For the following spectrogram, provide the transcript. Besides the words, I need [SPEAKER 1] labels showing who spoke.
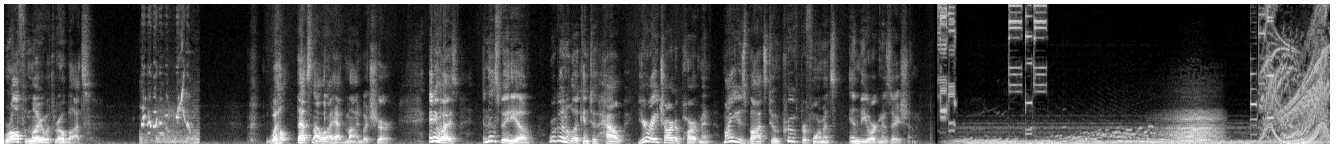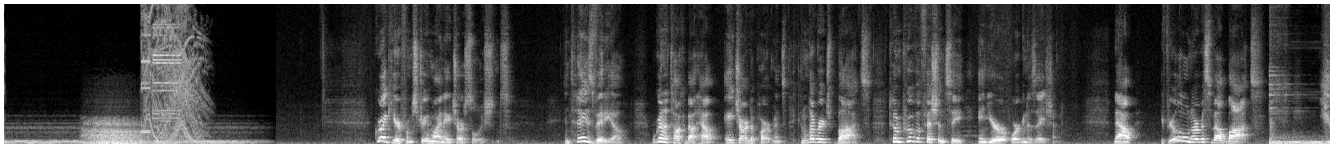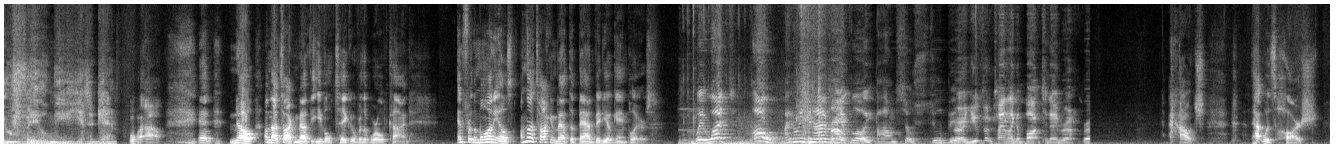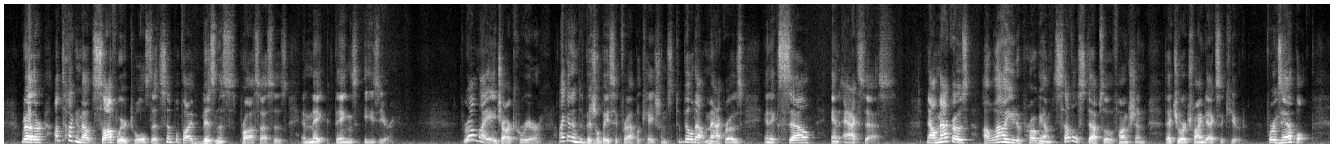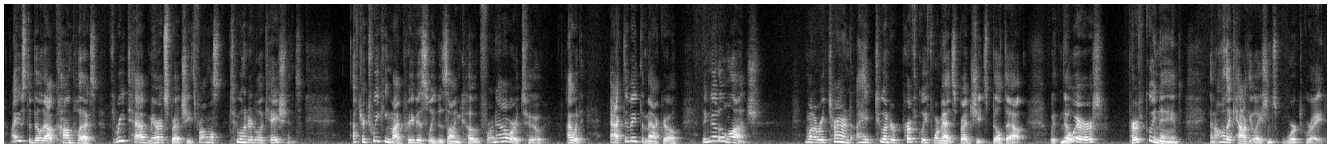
[SPEAKER 1] We're all familiar with robots. Well, that's not what I had in mind, but sure. Anyways, in this video, we're going to look into how your HR department might use bots to improve performance in the organization. Greg here from Streamline HR Solutions. In today's video, we're going to talk about how HR departments can leverage bots to improve efficiency in your organization. Now, if you're a little nervous about bots,
[SPEAKER 2] You fail me yet again.
[SPEAKER 1] wow. And no, I'm not talking about the evil take over the world kind. And for the millennials, I'm not talking about the bad video game players.
[SPEAKER 3] Wait, what? Oh, I don't even have
[SPEAKER 4] Bro.
[SPEAKER 3] redeploy. Oh, I'm so stupid.
[SPEAKER 4] Bro, you've been playing like a bot today, bro.
[SPEAKER 1] Ouch. That was harsh. Rather, I'm talking about software tools that simplify business processes and make things easier. Throughout my HR career, I got into Visual Basic for applications to build out macros in Excel and Access. Now, macros allow you to program several steps of a function that you are trying to execute. For example, I used to build out complex three-tab merit spreadsheets for almost 200 locations. After tweaking my previously designed code for an hour or two, I would activate the macro, then go to lunch. And when I returned, I had 200 perfectly formatted spreadsheets built out with no errors, perfectly named, and all the calculations worked great.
